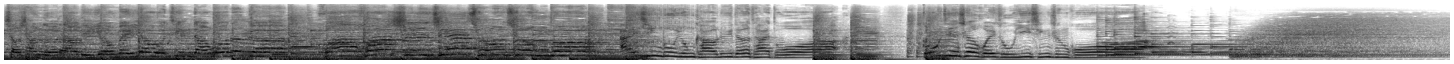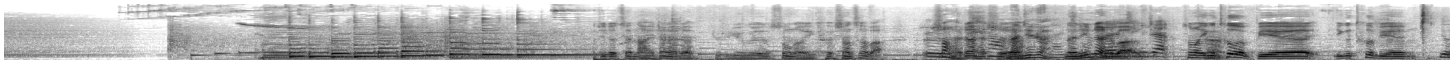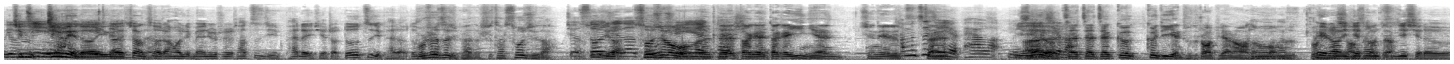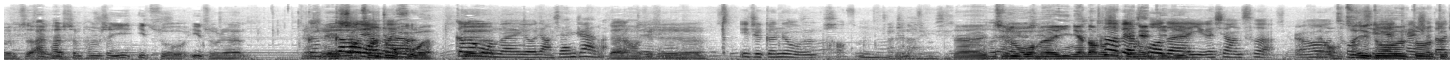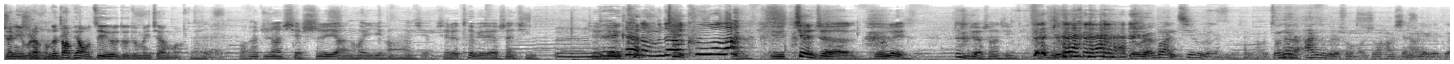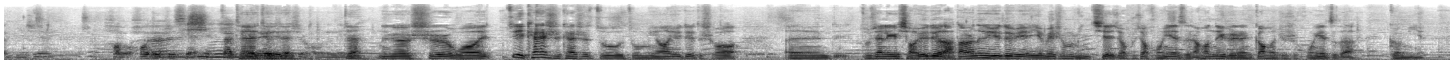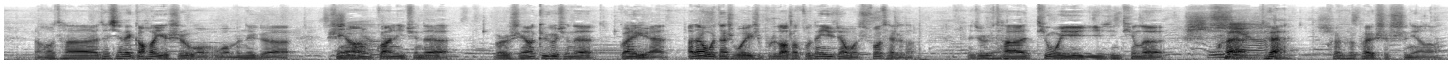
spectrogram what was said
小嫦娥到底有没有我听到我的歌？花花世界匆匆过，爱情不用考虑的太多，构建社会主义新生活。我记得在哪一站来着？就是有个人送了一个相册吧，嗯。上海站还是南京站。南京站是吧？南京站。送了一个嗯特别一个特别精精美的一个相册，然后里面就是他自己拍的一些照，都是自己拍的，都不是自己拍的，是他搜集的，就搜集了。搜集了我们对演开始。大概大概一年之内的，他们自己也拍了，也有在。在在各各地演出的照片，然后他们帮我们配上一些他们自己写的文字，啊，他是他们是一一组一组人，跟就是跟了我们，跟了我们有两三站了。对，然后就是一直跟着我们跑，嗯，真的呃，记录我们的一年当中特别。厚的一个相册，然我后们自己都都都整理不了，很多照片我自己都都都没见过。对，好像就像写诗一样，然后一行行写，写的特别的煽情。嗯，对，对，就是看得我们都要哭了。对，有见者流泪，听者伤心。有人帮你记录的感觉。昨天安子不也说嘛，说好像沈阳有一个歌迷是好好久之前你在对对对乐队的时候的那对，，那个是我最开始开始组组民谣乐队的时候，嗯，组建了一个小乐队了。当时那个乐队也也没什么名气，叫叫红叶子。然后那个人刚好就是红叶子的歌迷，然后他他现在刚好也是我我们那个沈阳管理群的，不是沈阳 QQ 群的管理员啊。但是我但是我一直不知道，他昨天遇见我说才知道，那就是他听我也已经听了快对，快快快十十年了。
